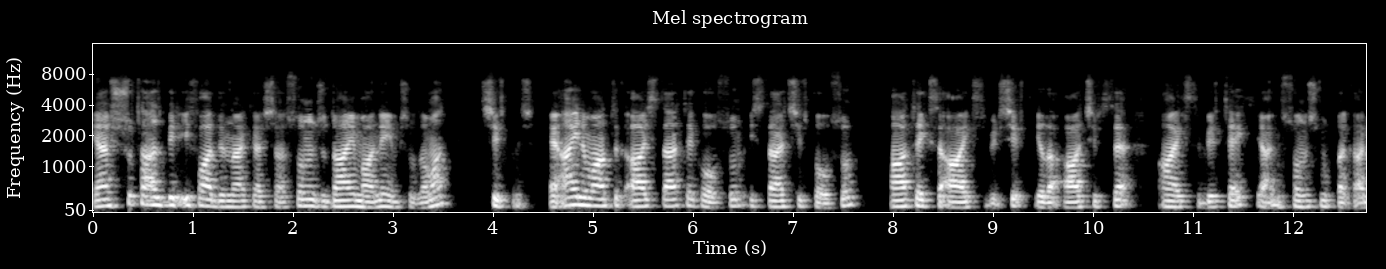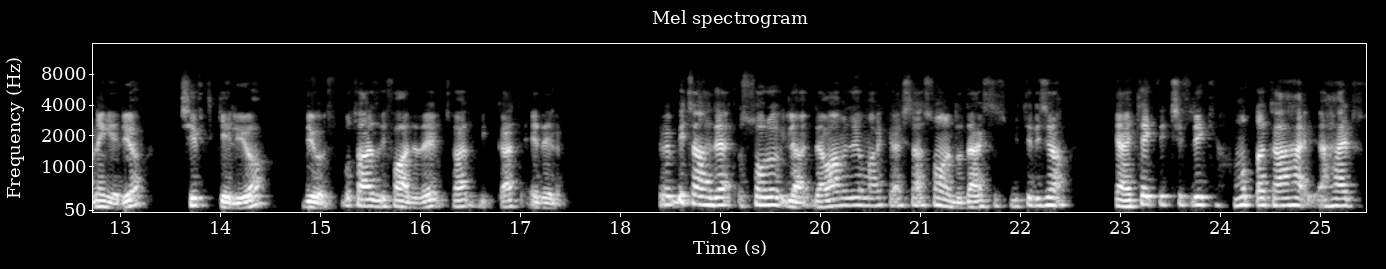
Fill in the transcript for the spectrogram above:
Yani şu tarz bir ifadenin arkadaşlar sonucu daima neymiş o zaman? Çiftmiş. E aynı mantık A ister tek olsun ister çift olsun. A tekse A eksi bir çift ya da A çiftse A eksi bir tek. Yani sonuç mutlaka ne geliyor? Çift geliyor diyoruz. Bu tarz ifadelere lütfen dikkat edelim. Ve bir tane de soruyla devam edelim arkadaşlar. Sonra da dersi bitireceğim. Yani teklik çiftlik mutlaka her, her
